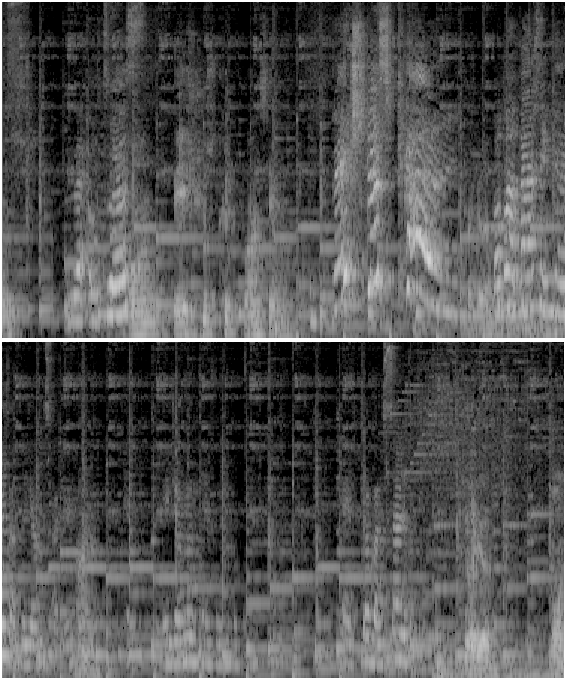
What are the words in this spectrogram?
30 ve 30. 10, 540 puan senin. 5 göster. Bakalım. Baba bakalım. ben seni heyecanlandıracağım bir saniye. Aynen. Heyecandan telefonumu kapatıyorum. Evet baba sen de bakayım. Soruyorum. 10.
